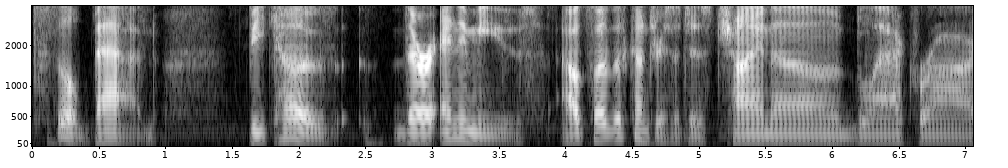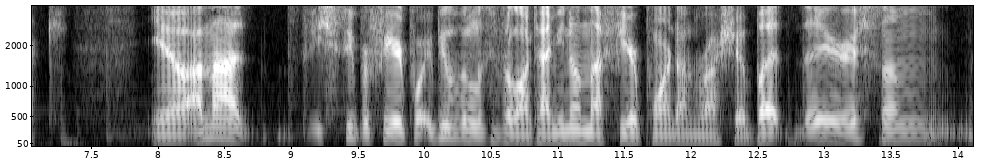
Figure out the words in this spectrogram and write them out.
still bad, because there are enemies outside this country, such as China, BlackRock. You know, I'm not super feared porn. People have been listening for a long time. You know, I'm not fear porn on Russia, but there are some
